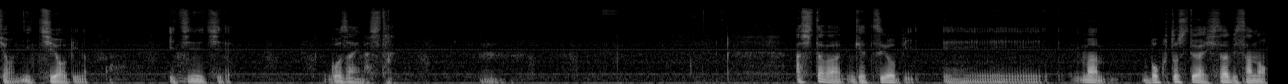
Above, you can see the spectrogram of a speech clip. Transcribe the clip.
今日日曜日の一日でございました。うん、明日は月曜日、えー、まあ僕としては久々の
